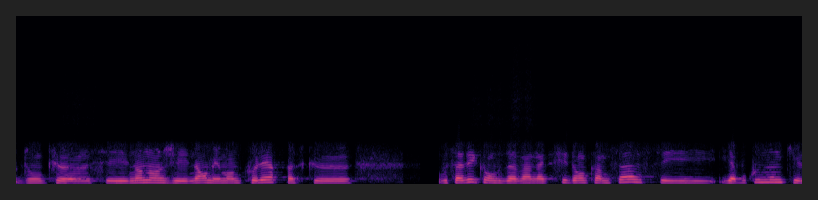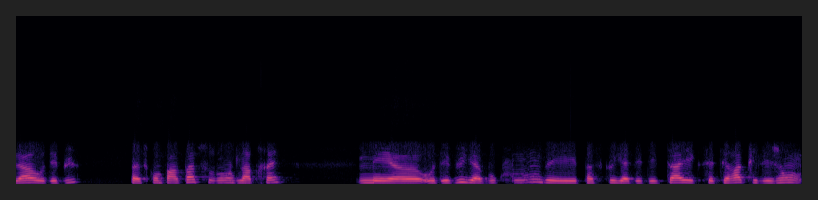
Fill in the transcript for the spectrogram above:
Donc, euh, c'est, non, non, j'ai énormément de colère parce que, vous savez, quand vous avez un accident comme ça, c'est, il y a beaucoup de monde qui est là au début parce qu'on parle pas souvent de l'après. Mais euh, au début, il y a beaucoup de monde et parce qu'il y a des détails, etc. Puis les gens,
